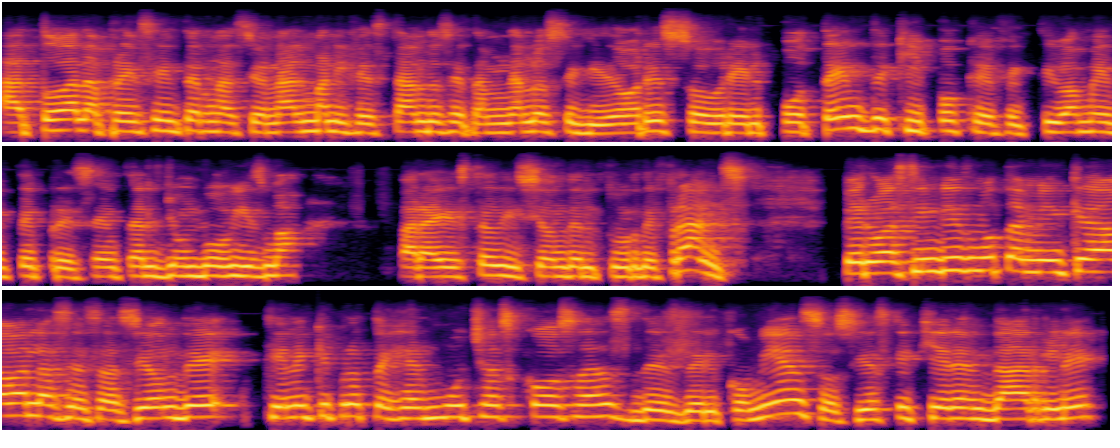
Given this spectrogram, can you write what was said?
a toda la prensa internacional manifestándose, también a los seguidores sobre el potente equipo que efectivamente presenta el Jumbo Visma para esta edición del Tour de France. Pero asimismo también quedaba la sensación de tienen que proteger muchas cosas desde el comienzo, si es que quieren darle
